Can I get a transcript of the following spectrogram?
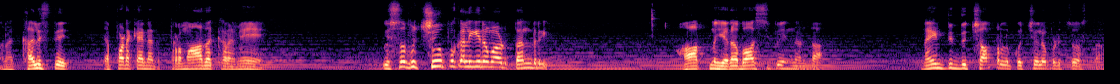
మనం కలిస్తే ఎప్పటికైనా అది ప్రమాదకరమే. విషపు చూపు కలిగిన వాడు తండ్రి. ఆత్మ ఎడబాసిపోయిందంట. నైన్టీన్త్ చాప్టర్లకు వచ్చేటప్పుడు చూస్తాం.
